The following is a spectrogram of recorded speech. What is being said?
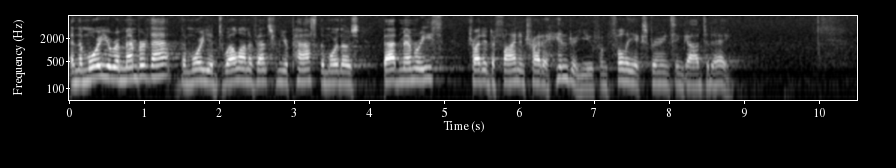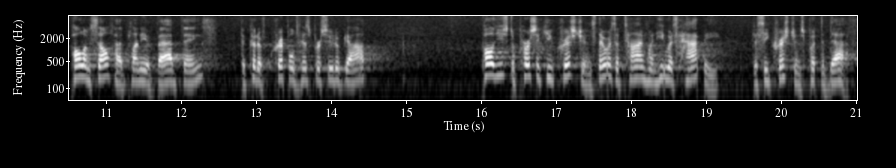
And the more you remember that, the more you dwell on events from your past, the more those bad memories try to define and try to hinder you from fully experiencing God today. Paul himself had plenty of bad things that could have crippled his pursuit of God. Paul used to persecute Christians. There was a time when he was happy to see Christians put to death.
